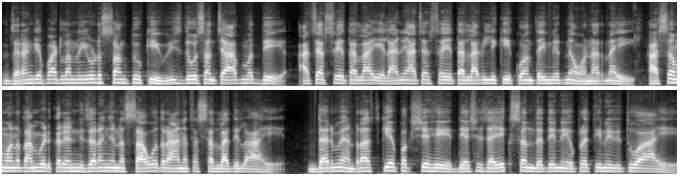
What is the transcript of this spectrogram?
जरांगे पाटलांना एवढंच सांगतो की वीस दिवसांच्या आतमध्ये आचारसंहिता लागेल आणि आचारसंहिता लागली की कोणताही निर्णय होणार नाही असं म्हणत आंबेडकर यांनी जरांगेंना सावध राहण्याचा सल्ला दिला आहे. दरम्यान राजकीय पक्ष हे देशाच्या एक संधतेने प्रतिनिधित्व आहे.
